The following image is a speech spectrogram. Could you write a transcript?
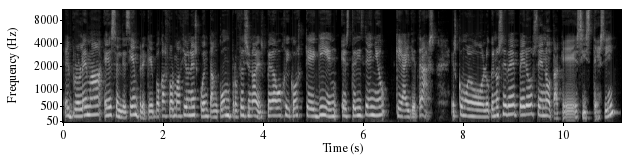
El problema es el de siempre, que pocas formaciones cuentan con profesionales pedagógicos que guíen este diseño que hay detrás. Es como lo que no se ve, pero se nota que existe, ¿sí?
